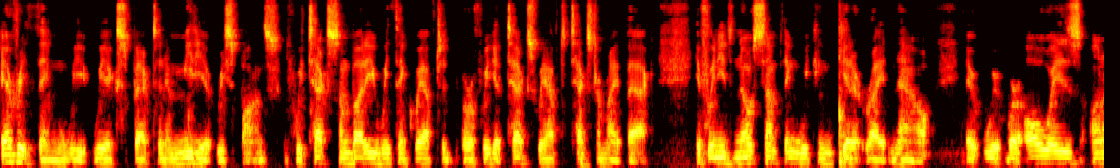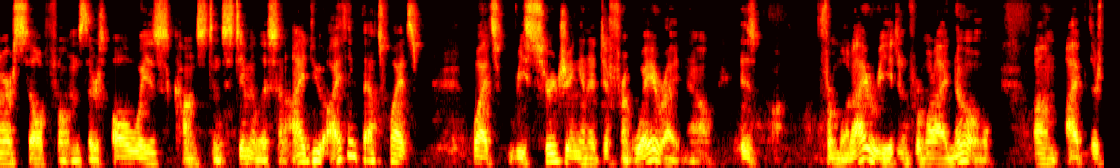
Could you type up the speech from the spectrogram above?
everything we we expect an immediate response. If we text somebody, we think we have to, or if we get text, we have to text them right back. If we need to know something, we can get it right now. It, we're always on our cell phones. There's always constant stimulus, and I do. I think that's why it's why it's resurging in a different way right now is from what I read and from what I know, um, I, there's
